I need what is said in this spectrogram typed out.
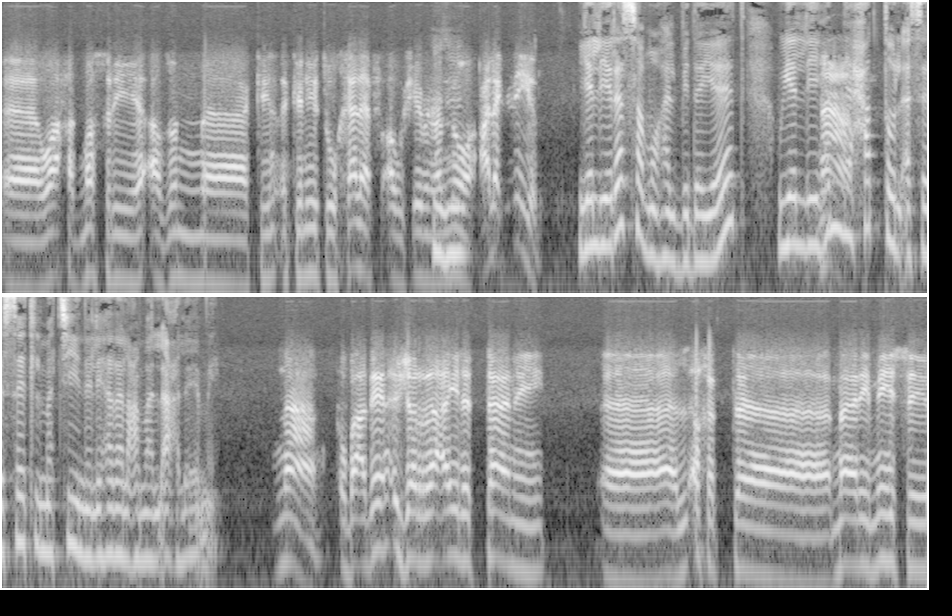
آه، واحد مصري أظن آه، كنيتو خلف أو شيء من هالنوع على كثير. يلي رسموا هالبدايات ويلي نعم. هن حطوا الأساسات المتينة لهذا العمل الإعلامي. نعم. وبعدين اجى الرعيل الثاني آه الأخت آه ماري ميسي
